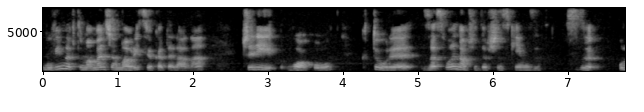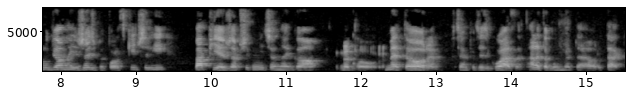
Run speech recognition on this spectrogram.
Mówimy w tym momencie o Mauricio Catalana, czyli Włochu, który zasłynął przede wszystkim z, z ulubionej rzeźby polskiej, czyli papieża przygniecionego Meteor. meteorem. Chciałam powiedzieć głazem, ale to był meteor, tak.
